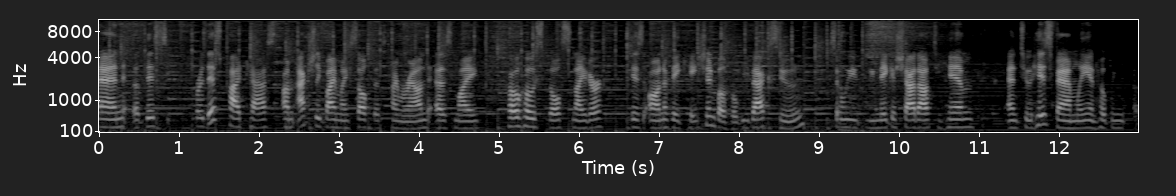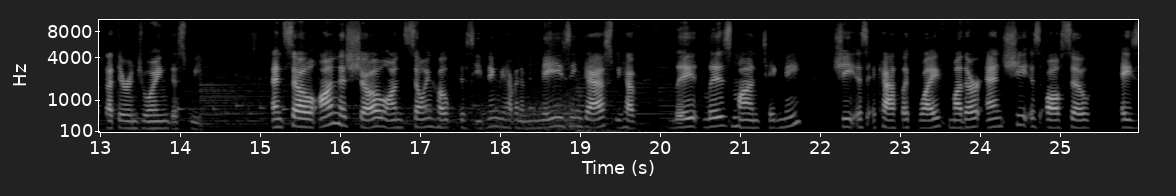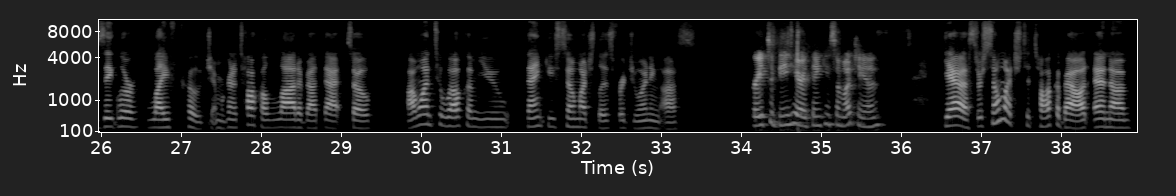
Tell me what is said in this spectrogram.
And this for this podcast, I'm actually by myself this time around as my co-host Bill Snyder is on a vacation, but he'll be back soon. So we, we make a shout out to him and to his family and hoping that they're enjoying this week. And so on this show, on Sowing Hope this evening, we have an amazing guest. We have Liz Montigny. She is a Catholic wife, mother, and she is also a Ziglar life coach. And we're going to talk a lot about that. So I want to welcome you. Thank you so much, Liz, for joining us. Great to be here. Thank you so much, Ann. Yes, there's so much to talk about, and um,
